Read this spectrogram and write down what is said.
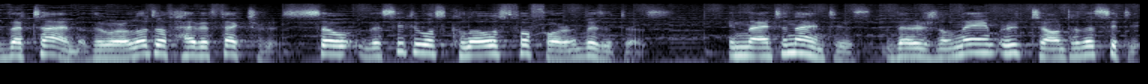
That time there were a lot of heavy factories, so the city was closed for foreign visitors. In 1990s, the original name returned to the city,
